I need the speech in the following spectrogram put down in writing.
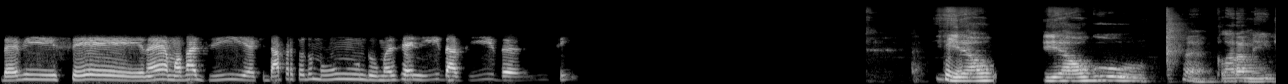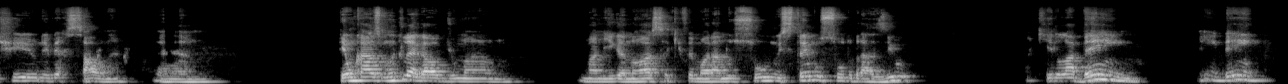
deve ser, né, uma vadia que dá para todo mundo, uma genie da vida, enfim. E é, algo, e é algo é, claramente universal, né? É, tem um caso muito legal de uma, uma amiga nossa que foi morar no sul, no extremo sul do Brasil, aquele lá bem, bem, bem,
